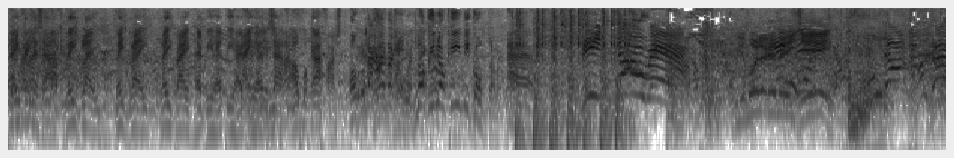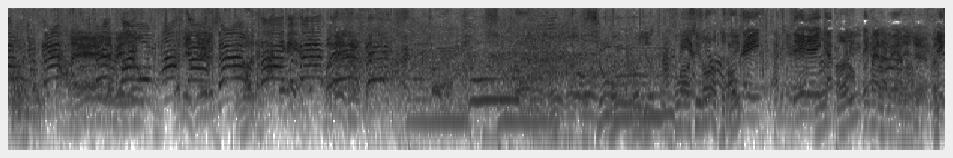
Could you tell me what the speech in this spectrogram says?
Denk aan jezelf, wees blij, wees blij, wees blij, happy, happy, happy, happy. Houd elkaar vast. Oh, we gaan beginnen. Nokkie, nokkie, wie komt er? Wie nou weer? Goedemorgen, wezen. Ja, wel, ja, wel, wel, waarom? Ach, ja, wel, Wat- is het? Moet je een glaasje water, Oké, nee, nee, ik heb hem al. Ik ben er weer. Ik,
